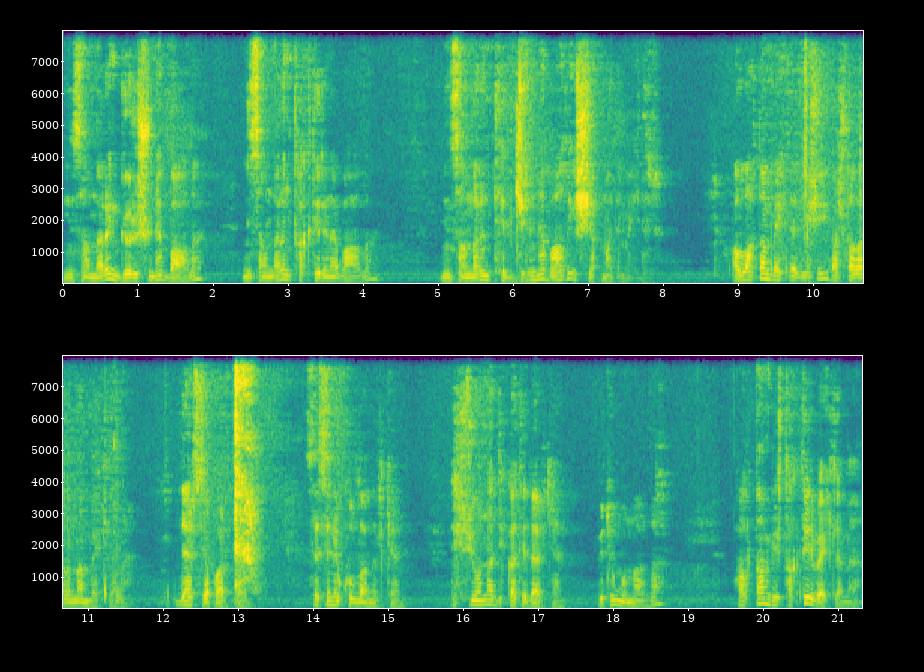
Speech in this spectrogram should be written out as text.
İnsanların görüşüne bağlı, insanların takdirine bağlı, insanların tebciline bağlı iş yapma demektir. Allah'tan beklediği şeyi başkalarından bekleme. Ders yaparken, sesini kullanırken, diksiyonuna dikkat ederken, bütün bunlarda halktan bir takdir bekleme,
